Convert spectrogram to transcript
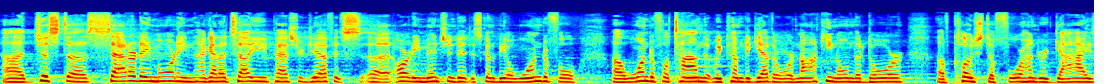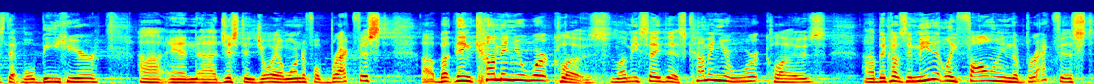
uh, just uh, Saturday morning, I got to tell you, Pastor Jeff, it's uh, already mentioned it. It's going to be a wonderful, wonderful time that we come together. We're knocking on the door of close to 400 guys that will be here uh, and just enjoy a wonderful breakfast. but then come in your work clothes. Let me say this: come in your work clothes. because immediately following the breakfast,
